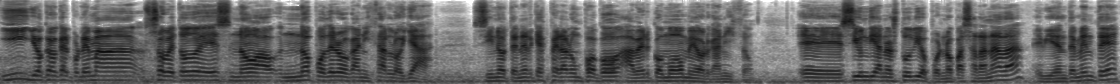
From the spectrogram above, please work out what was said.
y yo creo que el problema sobre todo es no, no poder organizarlo ya, sino tener que esperar un poco a ver cómo me organizo. Eh, si un día no estudio, pues no pasará nada, evidentemente.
